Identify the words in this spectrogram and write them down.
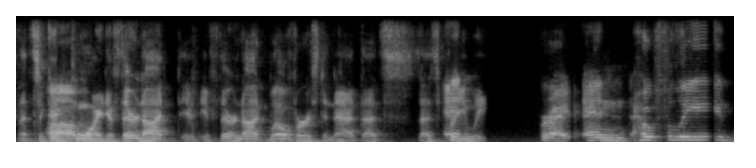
that's a good Um, point. If they're not, if, if they're not well versed in that, that's that's pretty And- weak. Right. And hopefully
